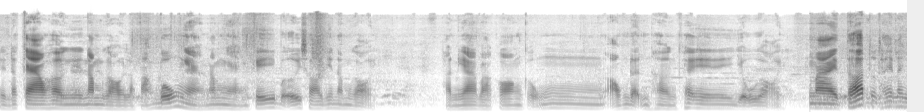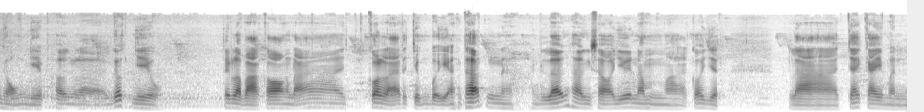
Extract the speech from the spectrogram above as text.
Thì nó cao hơn năm rồi là khoảng 4 ngàn, 5 ngàn ký bưởi so với năm rồi. Thành ra bà con cũng ổn định hơn cái vụ rồi. Nay Tết tôi thấy nó nhộn nhịp hơn là rất nhiều tức là bà con đã có lẽ đã chuẩn bị ăn Tết lớn hơn so với năm mà có dịch là trái cây mình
